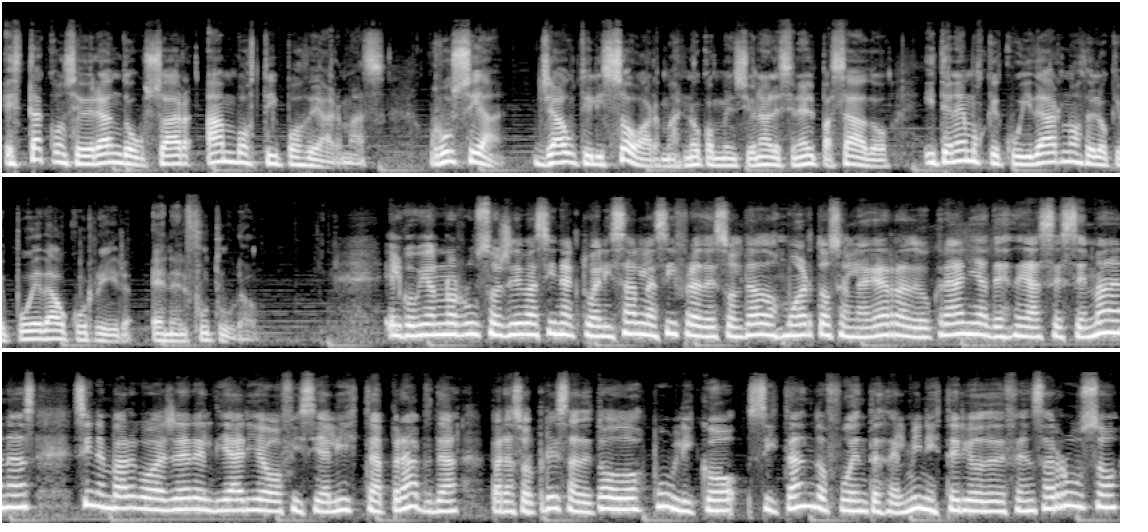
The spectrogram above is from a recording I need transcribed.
está considerando usar ambos tipos de armas. Rusia ya utilizó armas no convencionales en el pasado y tenemos que cuidarnos de lo que pueda ocurrir en el futuro. El gobierno ruso lleva sin actualizar la cifra de soldados muertos en la guerra de Ucrania desde hace semanas. Sin embargo, ayer el diario oficialista Pravda, para sorpresa de todos, publicó, citando fuentes del Ministerio de Defensa ruso,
